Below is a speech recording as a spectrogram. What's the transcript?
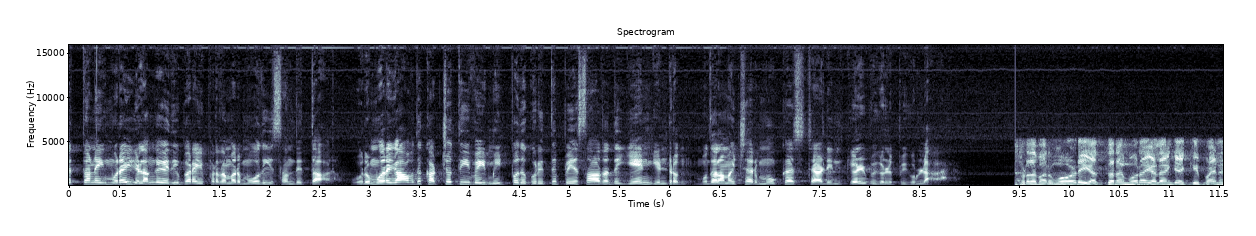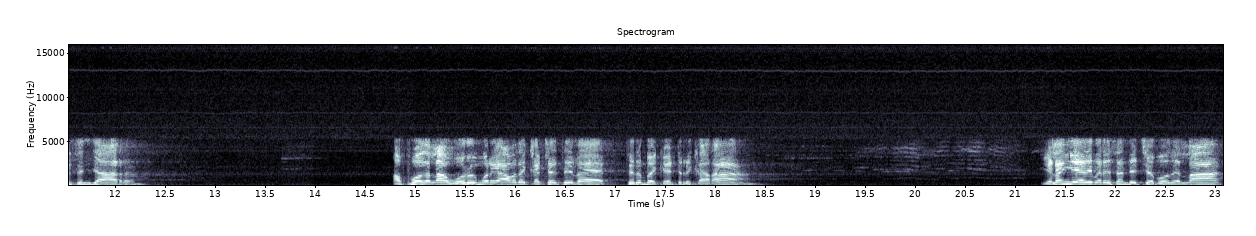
எத்தனை முறை இலங்கை அதிபரை பிரதமர் மோடி சந்தித்தார்? ஒரு முறையாவது கச்சத்தீவை மீட்பது குறித்து பேசாதது ஏன் என்றும் முதலமைச்சர் மு க ஸ்டாலின் கேள்வி எழுப்பியுள்ளார். பிரதமர் மோடி எத்தனை முறை இலங்கைக்கு பயணம் செஞ்சார்? அப்போதெல்லாம் ஒரு முறையாவது கச்சத்தீவை திரும்ப கேட்டிருக்காரா? இலங்கை அதிபரை சந்திச்ச போதெல்லாம்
